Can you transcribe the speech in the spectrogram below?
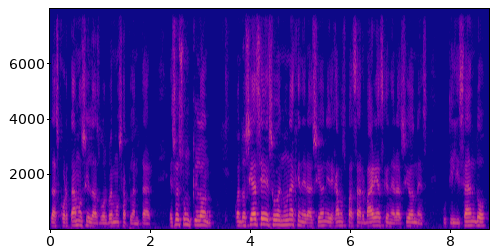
las cortamos y las volvemos a plantar. Eso es un clon. Cuando se hace eso en una generación y dejamos pasar varias generaciones utilizando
